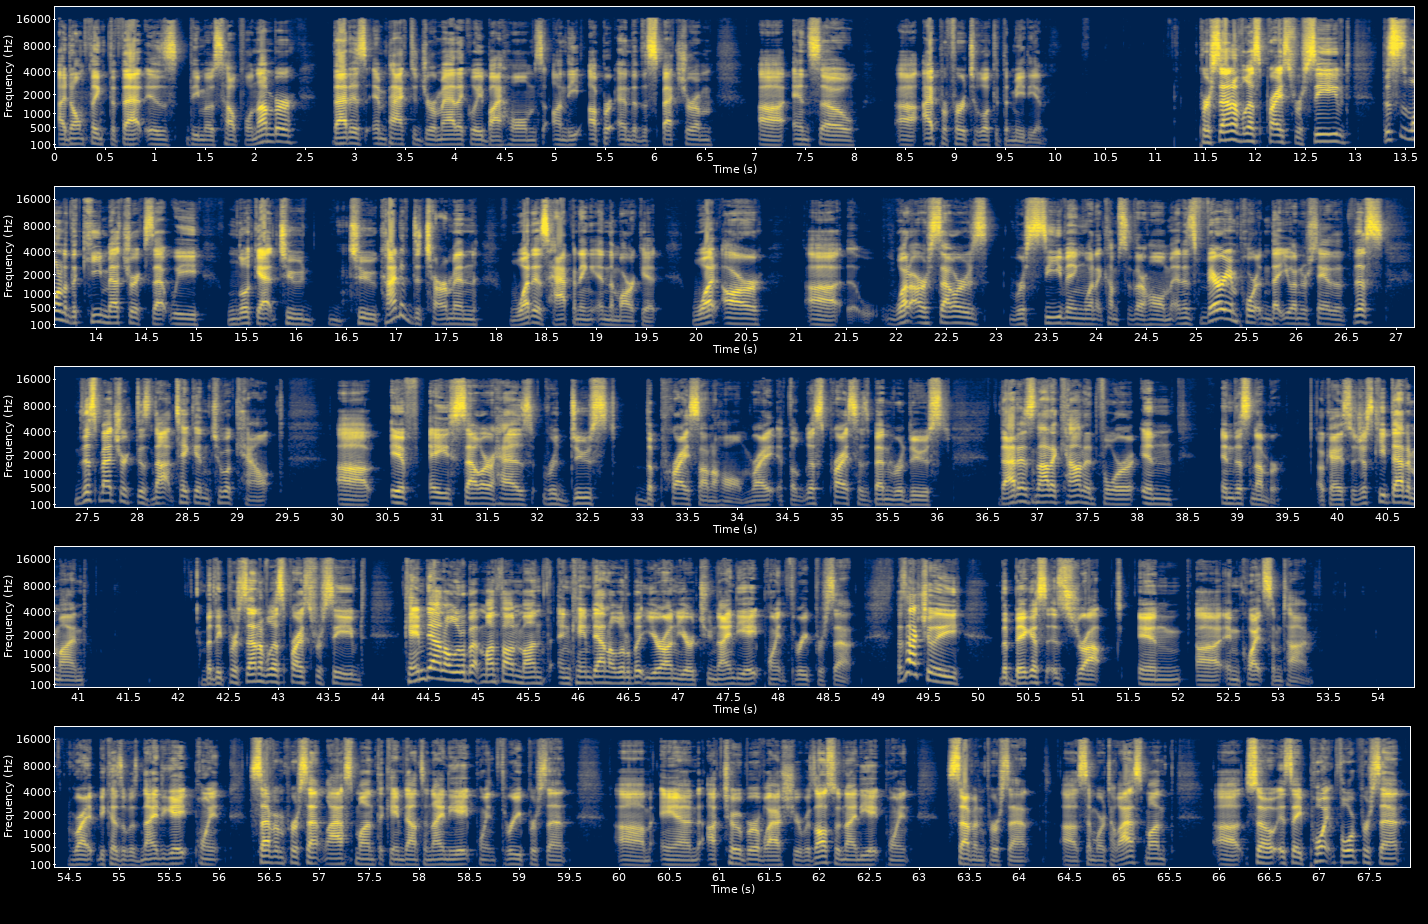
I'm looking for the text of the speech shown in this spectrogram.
I don't think that that is the most helpful number. That is impacted dramatically by homes on the upper end of the spectrum, uh, and so uh, I prefer to look at the median. Percent of list price received. This is one of the key metrics that we look at to to kind of determine what is happening in the market. What are uh, what are sellers receiving when it comes to their home. And it's very important that you understand that this this metric does not take into account uh, if a seller has reduced the price on a home, right? If the list price has been reduced, that is not accounted for in in this number. Okay, so just keep that in mind. But the percent of list price received came down a little bit month on month and came down a little bit year on year to 98.3%. That's actually the biggest it's dropped in uh, in quite some time. Right, because it was 98.7% last month. It came down to 98.3%. Um, and October of last year was also 98.7%, uh, similar to last month. Uh, so it's a 0.4%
